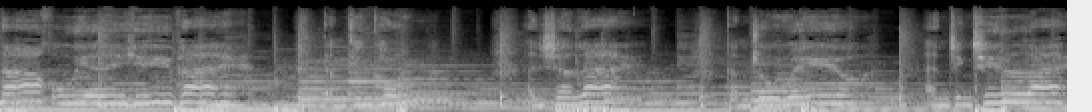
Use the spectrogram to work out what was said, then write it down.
那胡言一拍，当天空暗下来，当周围又安静起来，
